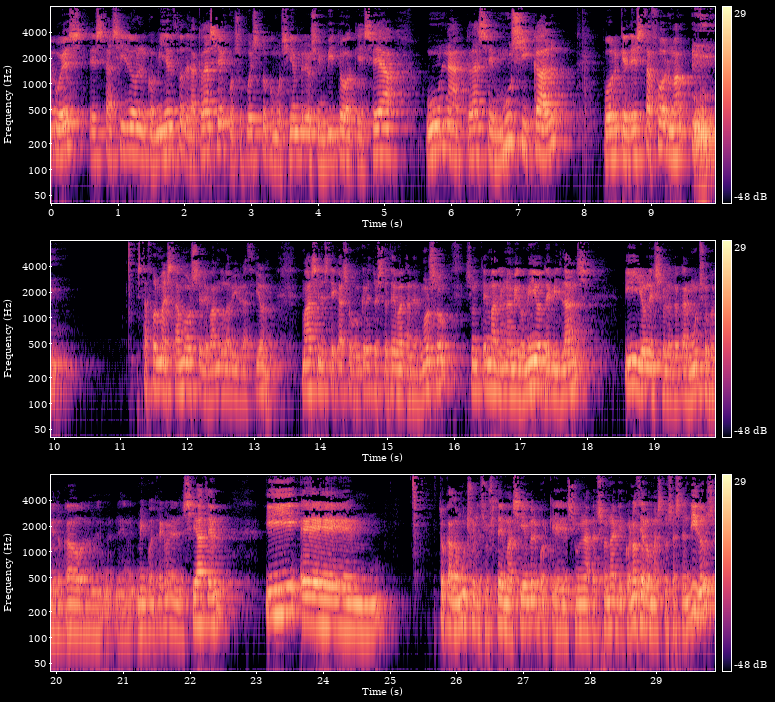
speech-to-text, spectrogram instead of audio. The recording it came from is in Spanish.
Pues este ha sido el comienzo de la clase. Por supuesto, como siempre, os invito a que sea una clase musical, porque de esta forma esta forma estamos elevando la vibración. Más en este caso concreto, este tema tan hermoso. Es un tema de un amigo mío, David Lance, y yo le suelo tocar mucho porque he tocado, me encontré con él en Seattle y eh, tocado muchos de sus temas siempre porque es una persona que conoce a los maestros ascendidos,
